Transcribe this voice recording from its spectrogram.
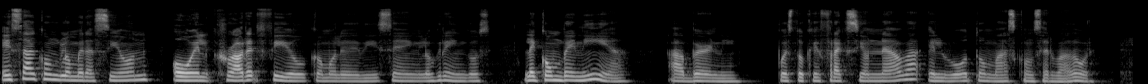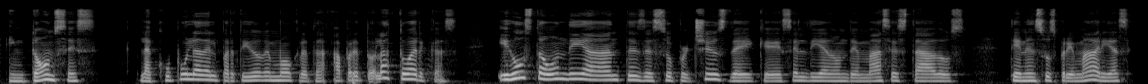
Esa conglomeración o el crowded field, como le dicen los gringos, le convenía a Bernie puesto que fraccionaba el voto más conservador. Entonces, la cúpula del Partido Demócrata apretó las tuercas y justo un día antes de Super Tuesday, que es el día donde más estados tienen sus primarias,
